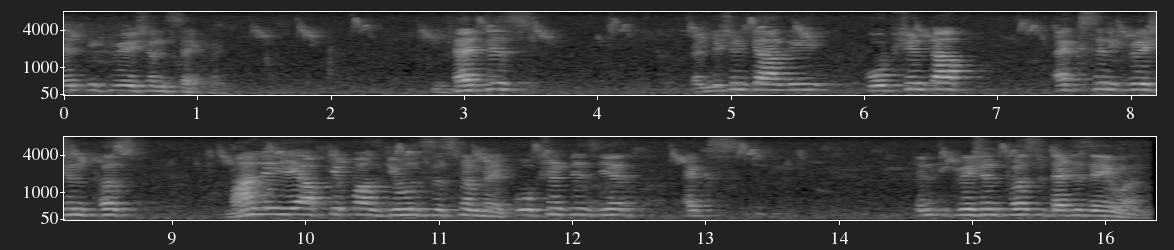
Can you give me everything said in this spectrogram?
in equation second. That is condition क्या आ गई? Coefficient of x in equation first मान लीजिए आपके पास गिवन सिस्टम है coefficient is here x in equation first that is a1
